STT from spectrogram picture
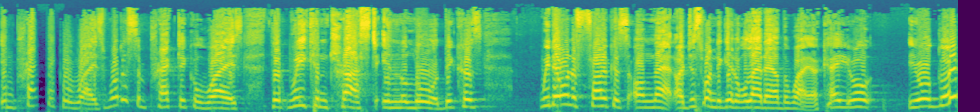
In practical ways. What are some practical ways that we can trust in the Lord? Because we don't want to focus on that. I just wanted to get all that out of the way, okay? You all, you all good?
